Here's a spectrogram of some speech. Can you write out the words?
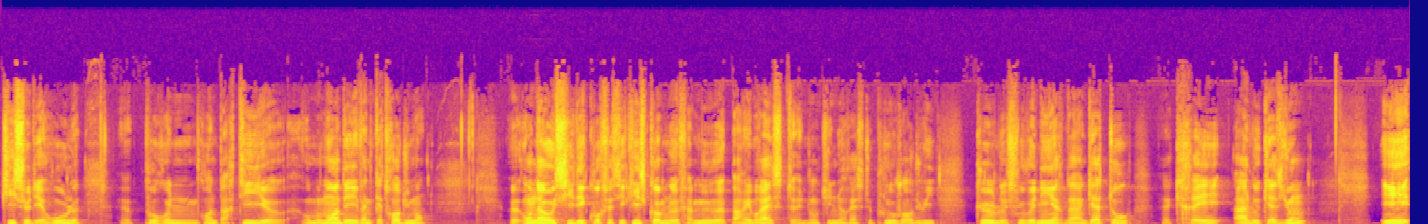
qui se déroule pour une grande partie au moment des 24 heures du Mans. Euh, on a aussi des courses cyclistes comme le fameux euh, Paris-Brest, dont il ne reste plus aujourd'hui que le souvenir d'un gâteau euh, créé à l'occasion. Et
